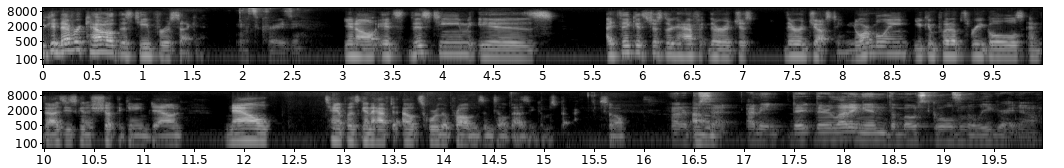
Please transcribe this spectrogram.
you could never count out this team for a second. That's crazy. You know, it's this team is. I think it's just they're half. They're just they're adjusting. Normally, you can put up three goals and Vazzy's going to shut the game down. Now, Tampa's going to have to outscore their problems until Vazzy comes back. So Hundred percent. I mean, they they're letting in the most goals in the league right now.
